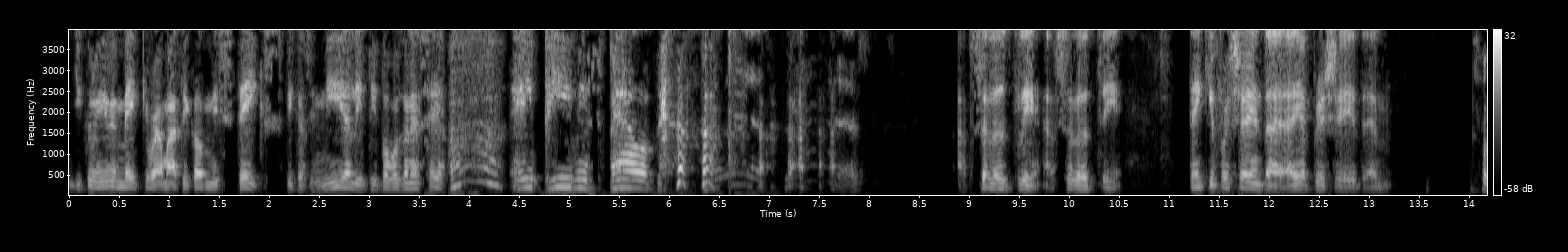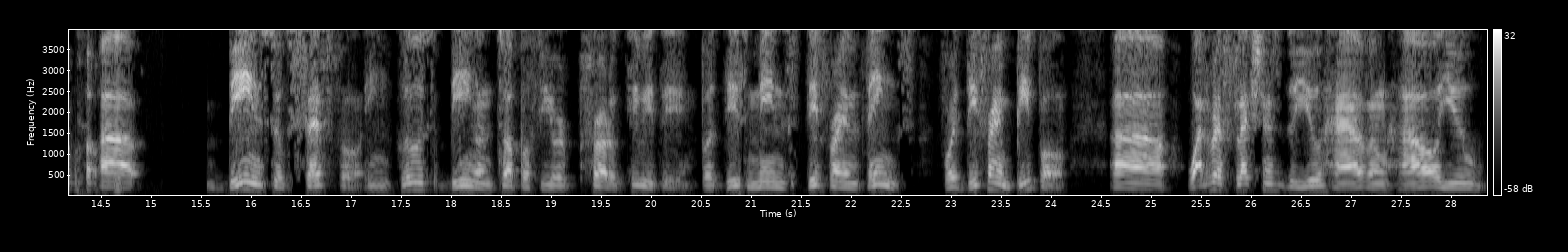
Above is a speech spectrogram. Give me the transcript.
you couldn't even make grammatical mistakes because immediately people were going to say, oh, AP misspelled. yes. Absolutely, absolutely. Thank you for sharing that. I appreciate them. Uh, being successful includes being on top of your productivity, but this means different things for different people. Uh, what reflections do you have on how you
